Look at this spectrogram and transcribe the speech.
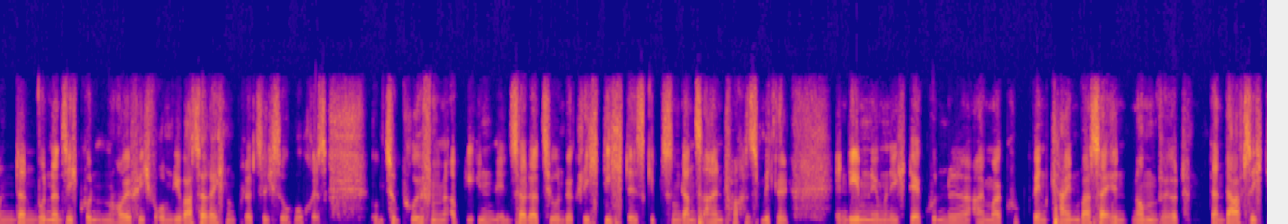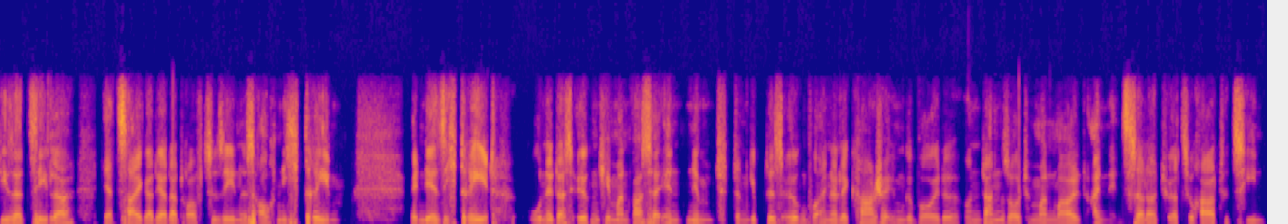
Und dann wundern sich Kunden häufig, warum die Wasserrechnung plötzlich so hoch ist. Um zu prüfen, ob die Inneninstallation wirklich dicht ist, gibt es ein ganz einfaches Mittel, indem nämlich der Kunde einmal guckt, wenn kein Wasser entnommen wird, dann darf sich dieser Zähler, der Zeiger, der da drauf zu sehen ist, auch nicht drehen. Wenn der sich dreht, ohne dass irgendjemand Wasser entnimmt, dann gibt es irgendwo eine Leckage im Gebäude und dann sollte man mal einen Installateur zu Rate ziehen,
